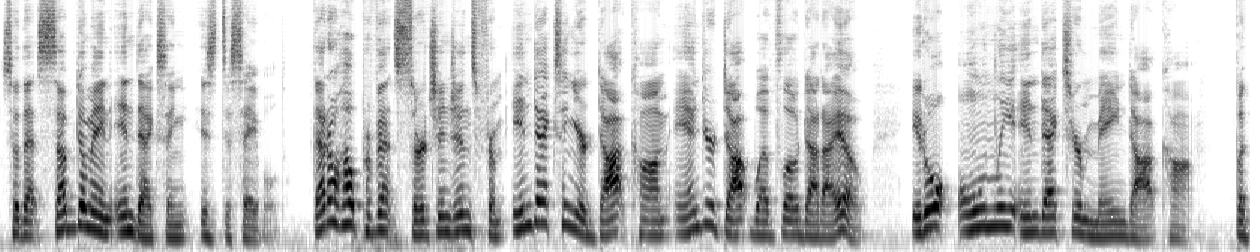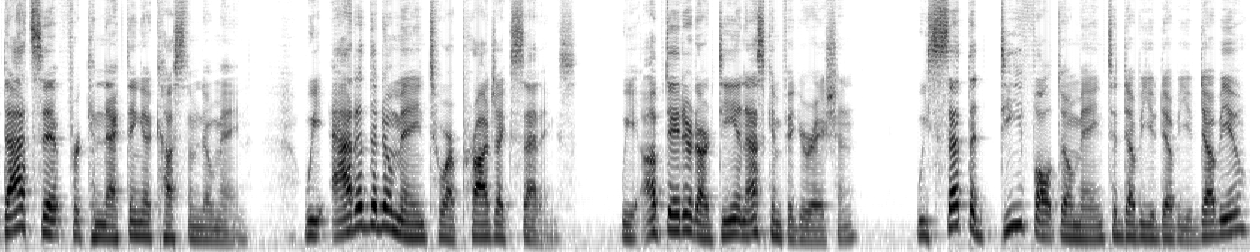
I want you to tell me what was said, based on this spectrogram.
so that subdomain indexing is disabled. That'll help prevent search engines from indexing your .com and your .webflow.io. It'll only index your main.com. But that's it for connecting a custom domain. We added the domain to our project settings. We updated our DNS configuration. We set the default domain to www.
